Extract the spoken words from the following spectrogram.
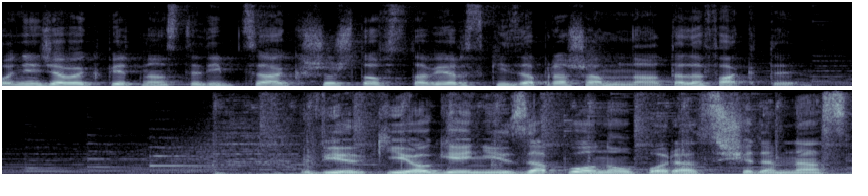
Poniedziałek 15 lipca, Krzysztof Stawiarski, zapraszam na Telefakty. Wielki ogień zapłonął po raz 17.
